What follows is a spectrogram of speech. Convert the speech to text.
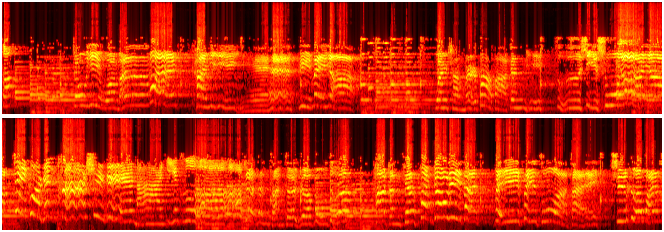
都咳嗽。周一我门外看一眼，玉妹呀，关上门，爸爸跟你仔细说呀。这个人他是。哪一个？这人咱可惹不得，他整天放高利贷，为非作歹，吃喝玩乐，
